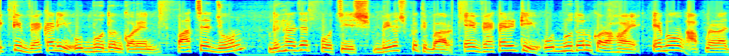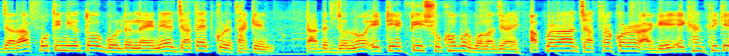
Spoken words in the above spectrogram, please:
একটি বেকারি উদ্বোধন করেন। পাঁচে জুন দুই হাজার পঁচিশ, বৃহস্পতিবার এই ভ্যাকারিটি উদ্বোধন করা হয় এবং আপনারা যারা প্রতিনিয়ত গোল্ডেন লাইনে যাতায়াত করে থাকেন তাদের জন্য এটি একটি সুখবর বলা যায়। আপনারা যাত্রা করার আগে এখান থেকে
